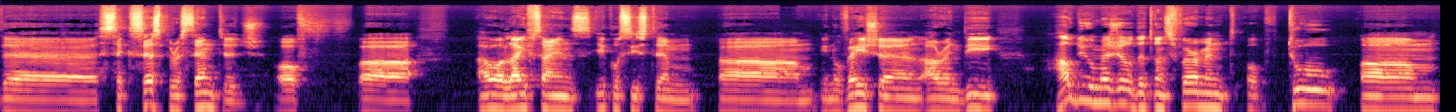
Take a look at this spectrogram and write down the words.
the success percentage of uh, our life science ecosystem, um, innovation, R and D? How do you measure the transferment of to um,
